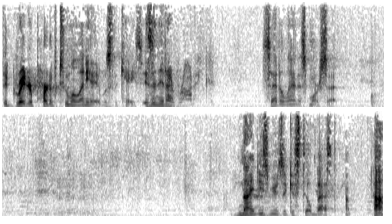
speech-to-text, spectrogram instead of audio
the greater part of two millennia, it was the case. Isn't it ironic? Said Alanis Morissette. 90s music is still best. Uh, huh?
